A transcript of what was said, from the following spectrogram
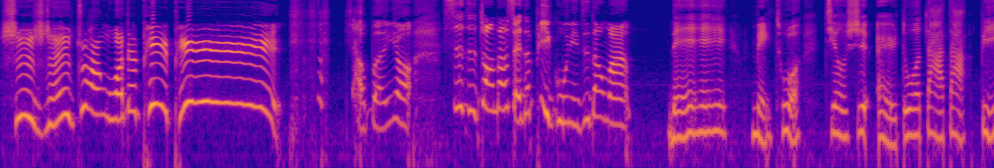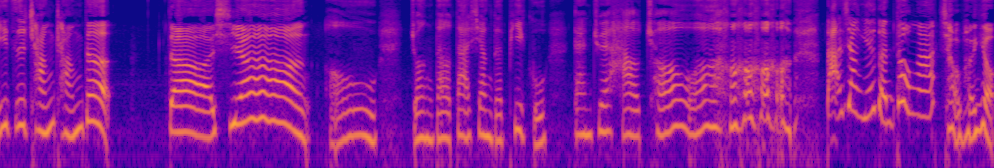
是谁撞我的屁屁？小朋友，狮子撞到谁的屁股？你知道吗？没，没错，就是耳朵大大、鼻子长长的大象。哦，撞到大象的屁股，感觉好臭哦！大象也很痛啊，小朋友，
